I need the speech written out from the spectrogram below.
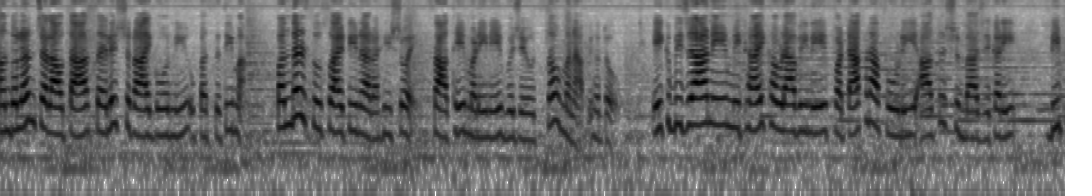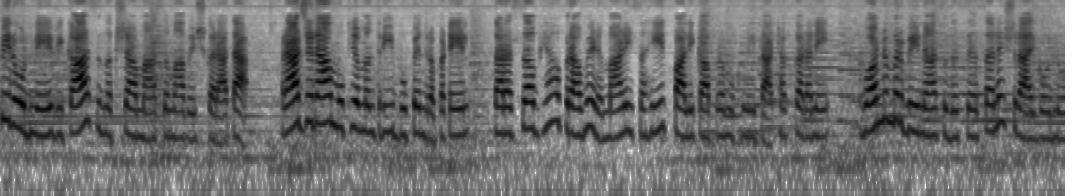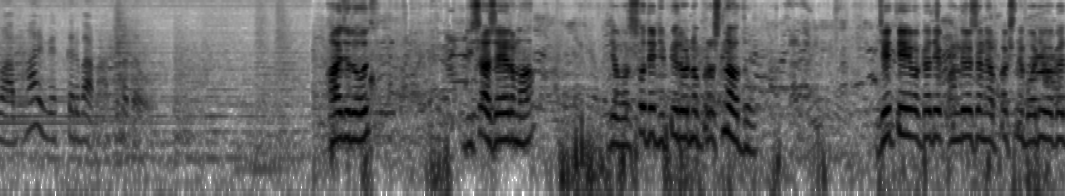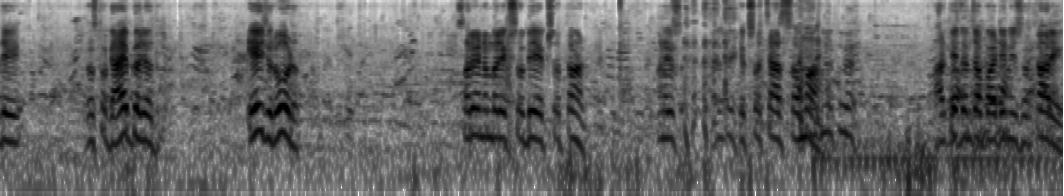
આંદોલન ચલાવતા શૈલેષ રાયગોરની ઉપસ્થિતિમાં પંદર સોસાયટીના રહીશોએ સાથે મળીને વિજયોત્સવ મનાવ્યો હતો. એકબીજાને મીઠાઈ ખવડાવીને ફટાકડા ફોડી આતશબાજી કરી ડીપી રોડને વિકાસ નકશામાં સમાવેશ કરાતા. રાજ્યના મુખ્યમંત્રી ભૂપેન્દ્ર પટેલ, ધારાસભ્ય પ્રવીણ માળી સહિત પાલિકા પ્રમુખ નીતા ઠક્કર અને વોર્ડ નંબર બે ના સદસ્ય શૈલેષ રાયગોરનો આભાર વ્યક્ત કરવામાં આવ્યો હતો. આજ રોજ ડીસા શહેરમાં જે વર્ષોથી ડીપી રોડનો પ્રશ્ન હતો જે તે વખતે કોંગ્રેસ અને અપક્ષને બોડી વખતે રસ્તો ગાયબ કર્યો હતો, એ જ રોડ સર્વે નંબર એકસો બે, એકસો ત્રણ અને એકસો ચાર છમાં ભારતીય જનતા પાર્ટીની સરકારે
